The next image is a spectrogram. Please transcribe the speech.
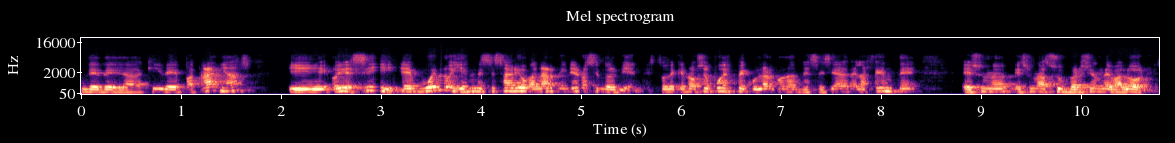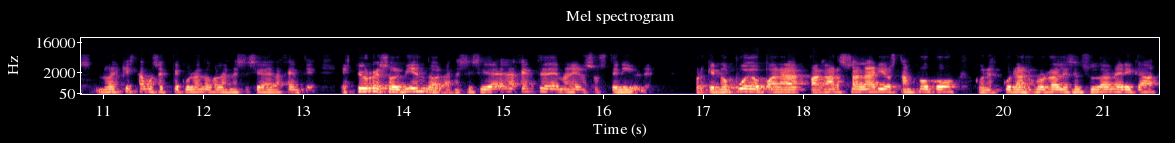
de, de aquí de patrañas y, oye, sí, es bueno y es necesario ganar dinero haciendo el bien. Esto de que no se puede especular con las necesidades de la gente, es una, es una subversión de valores. No es que estamos especulando con las necesidades de la gente. Estoy resolviendo las necesidades de la gente de manera sostenible, porque no puedo para, pagar salarios tampoco con escuelas rurales en Sudamérica,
